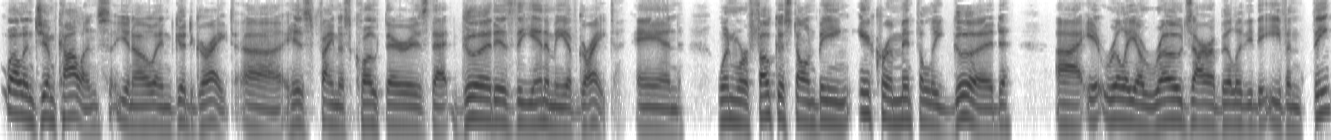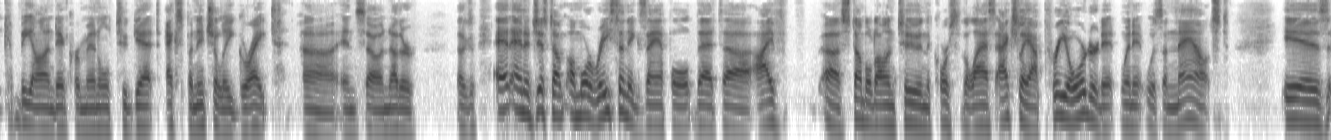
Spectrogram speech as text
Well, and Jim Collins, you know, and Good to Great, uh, his famous quote there is that good is the enemy of great. And when we're focused on being incrementally good, uh, it really erodes our ability to even think beyond incremental to get exponentially great. Uh, and so another, and, and just a, a more recent example that uh, I've uh, stumbled onto in the course of the last, actually, I pre ordered it when it was announced is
